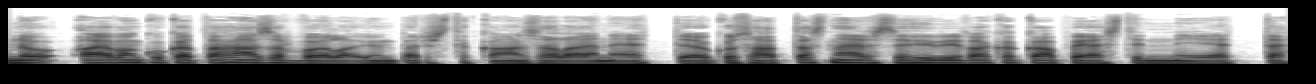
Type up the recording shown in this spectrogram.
No aivan kuka tahansa voi olla ympäristökansalainen, että joku saattaisi nähdä se hyvin vaikka kapeasti niin, että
